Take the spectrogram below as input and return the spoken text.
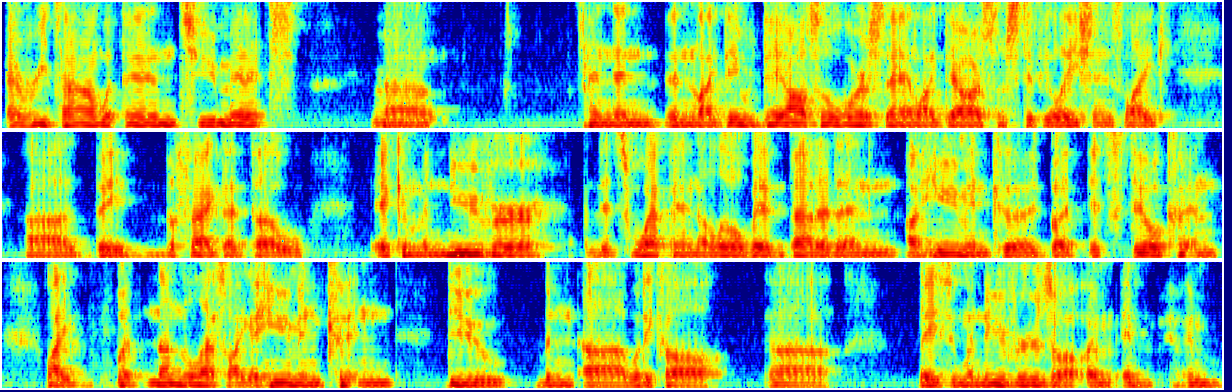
every time within two minutes. Mm. Um, and then, and like they were, they also were saying like there are some stipulations like uh, they the fact that the it can maneuver its weapon a little bit better than a human could, but it still couldn't like, but nonetheless, like a human couldn't do uh, what do you call uh, basic maneuvers or um,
